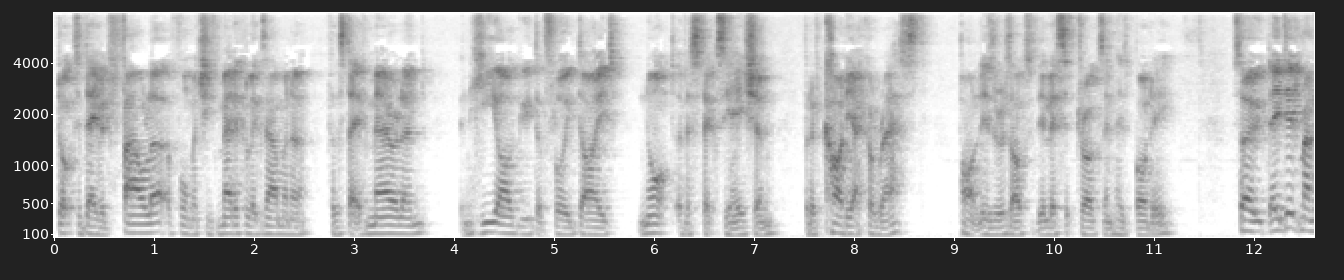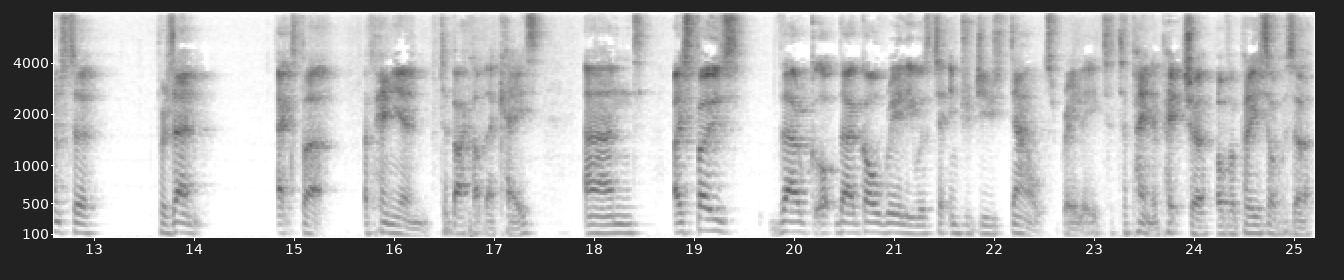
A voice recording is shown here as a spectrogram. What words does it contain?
Dr. David Fowler, a former chief medical examiner for the state of Maryland, and he argued that Floyd died not of asphyxiation, but of cardiac arrest, partly as a result of the illicit drugs in his body. So they did manage to present expert opinion to back up their case, and I suppose their their goal really was to introduce doubt, really, to, to paint a picture of a police officer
